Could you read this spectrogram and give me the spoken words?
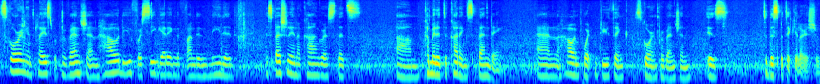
scoring in place for prevention, how do you foresee getting the funding needed, especially in a Congress that's um, committed to cutting spending? And how important do you think scoring prevention is to this particular issue?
